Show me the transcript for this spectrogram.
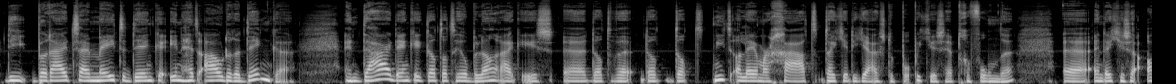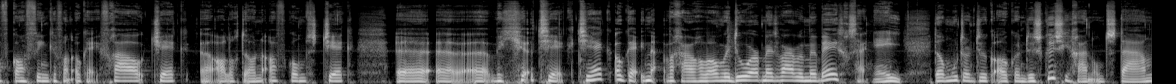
die bereid zijn mee te denken in het oudere denken. En daar denk ik dat dat heel belangrijk is. Uh, dat, we, dat, dat niet alleen maar gaat dat je de juiste poppetjes hebt gevonden. Uh, en dat je ze af kan vinken van oké, vrouw, check. Uh, allochtone afkomst, check. weet je, check, check. Oké, nou, we gaan gewoon weer door met waar we mee bezig zijn. Nee, dan moet er natuurlijk ook een discussie gaan ontstaan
